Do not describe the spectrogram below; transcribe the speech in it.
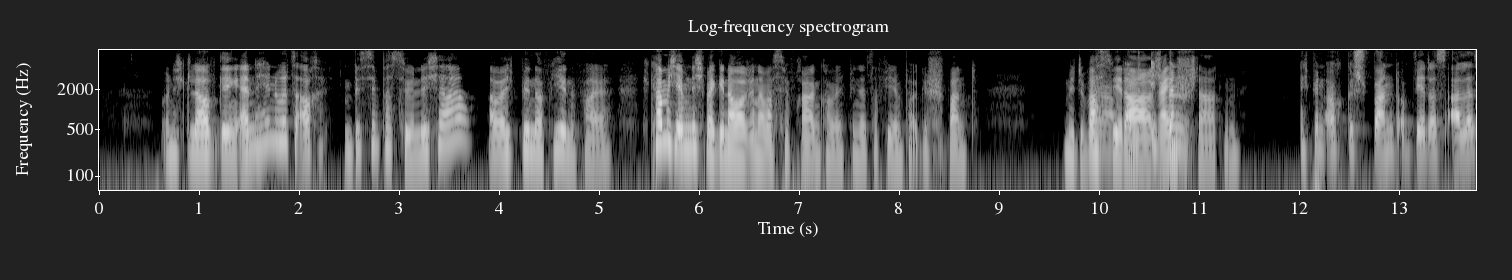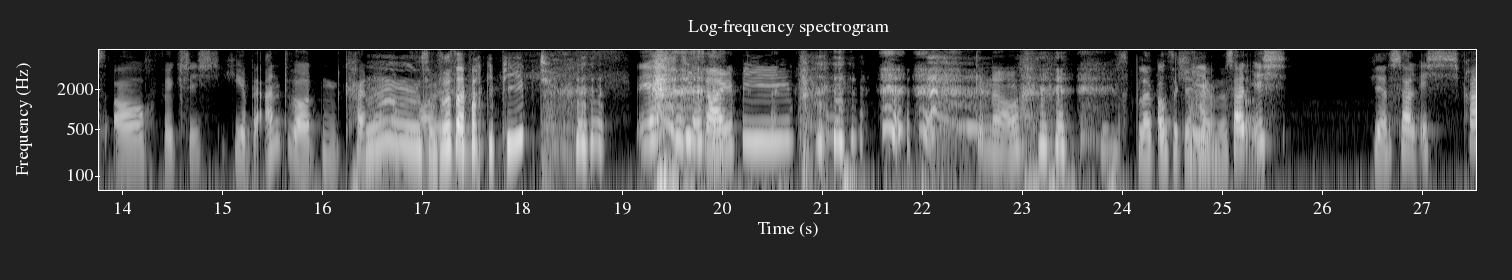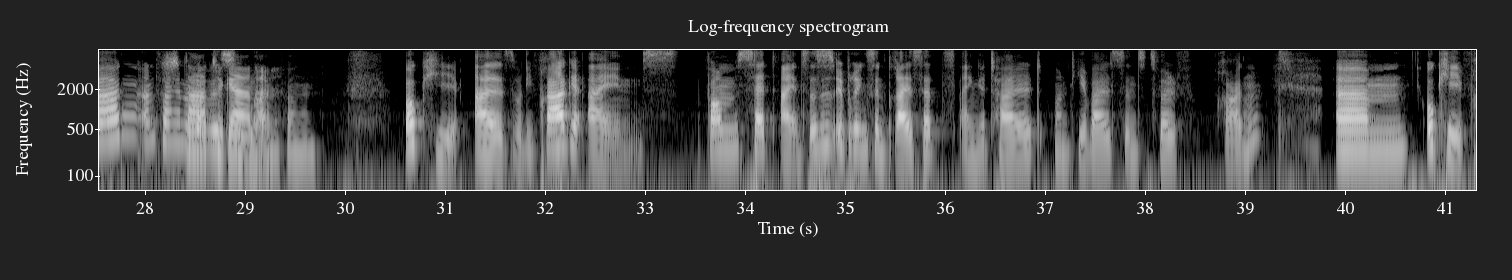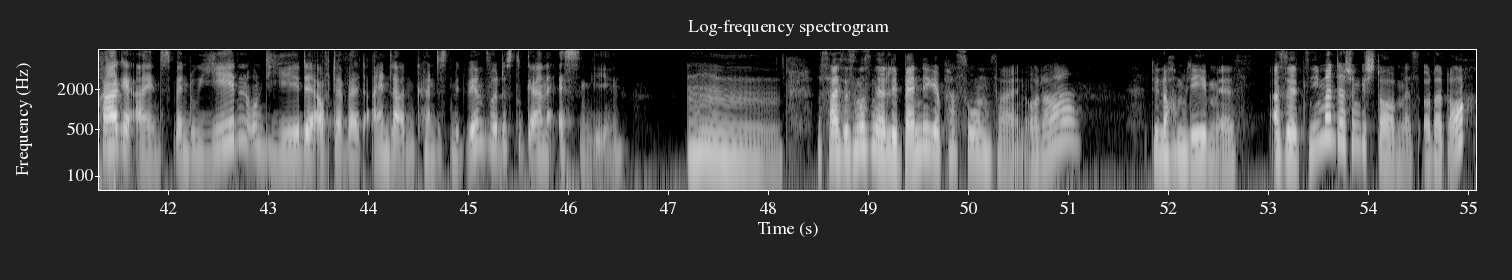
Und ich glaube, gegen Ende hin wird es auch ein bisschen persönlicher, aber ich bin auf jeden Fall. Ich kann mich eben nicht mehr genau erinnern, was für Fragen kommen. Ich bin jetzt auf jeden Fall gespannt, mit was ja, wir da reinstarten. Ich bin auch gespannt, ob wir das alles auch wirklich hier beantworten können. Mm, sonst wird es einfach gepiept. Ja. Die Frage piep. genau. Das bleibt okay. unser Geheimnis. Soll ich, yes. soll ich Fragen anfangen Starte oder willst gerne. du anfangen? Okay, also die Frage 1 vom Set 1. Das ist übrigens in drei Sets eingeteilt und jeweils sind es zwölf Fragen. Ähm, okay, Frage 1. Wenn du jeden und jede auf der Welt einladen könntest, mit wem würdest du gerne essen gehen? Mm, das heißt, es muss eine lebendige Person sein, oder? Die noch im Leben ist. Also jetzt niemand, der schon gestorben ist, oder doch?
